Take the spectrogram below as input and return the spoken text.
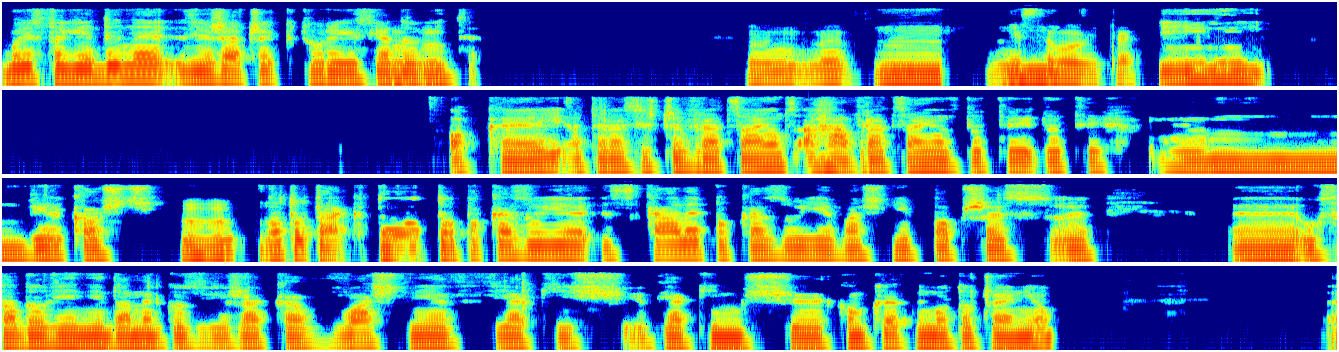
Bo jest to jedyny zwierzaczek, który jest jadowity. No, no, Mm, Niesamowite. I okej, a teraz jeszcze wracając, aha, wracając do, ty, do tych um, wielkości. Mhm. No to tak, to, to pokazuje skalę, pokazuje właśnie poprzez y, usadowienie danego zwierzaka właśnie w, jakiś, w jakimś konkretnym otoczeniu. Y,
